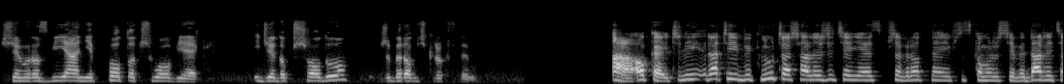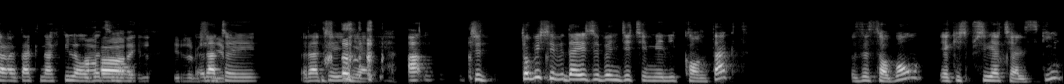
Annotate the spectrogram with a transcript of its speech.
się rozwija, nie po to człowiek idzie do przodu, żeby robić krok w tył. A, okej, czyli raczej wykluczasz, ale życie jest przewrotne i wszystko może się wydarzyć, ale tak na chwilę obecną Oj, się nie... raczej, raczej nie. A czy tobie się wydaje, że będziecie mieli kontakt ze sobą, jakiś przyjacielski?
